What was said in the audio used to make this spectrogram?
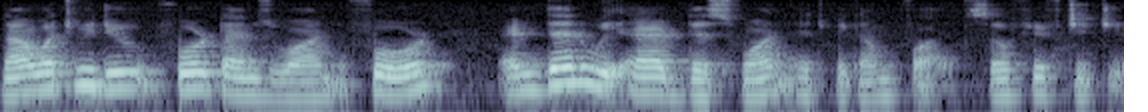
Now what we do, 4 times 1, 4, and then we add this one, it becomes 5, so 52.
